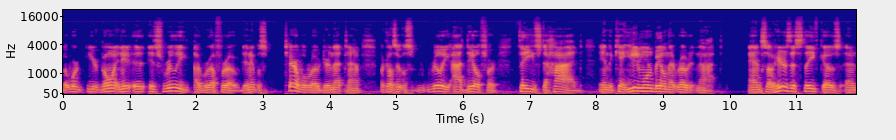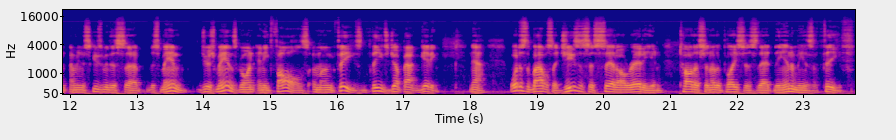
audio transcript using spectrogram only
But we're you're going. It, it's really a rough road, and it was terrible road during that time because it was really ideal for thieves to hide in the camp. You didn't want to be on that road at night. And so here's this thief goes, and I mean, excuse me, this uh, this man, Jewish man's going, and he falls among thieves. The thieves jump out and get him. Now, what does the Bible say? Jesus has said already and taught us in other places that the enemy is a thief.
